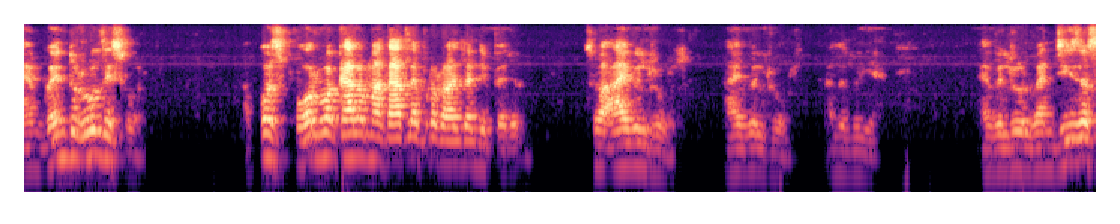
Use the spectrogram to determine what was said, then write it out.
I'm going to rule this world of course పూర్వకాలం మా తాతలు ఎప్పుడో రాజులు అని చెప్పారు so I will rule I will rule hallelujah I will rule when Jesus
